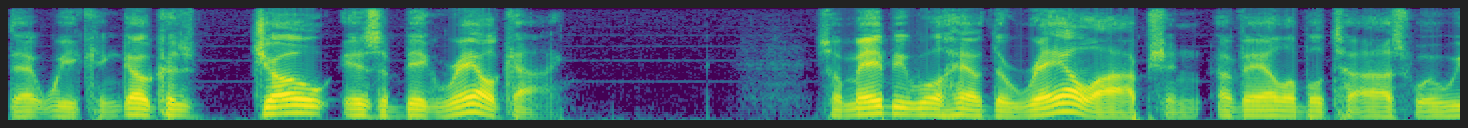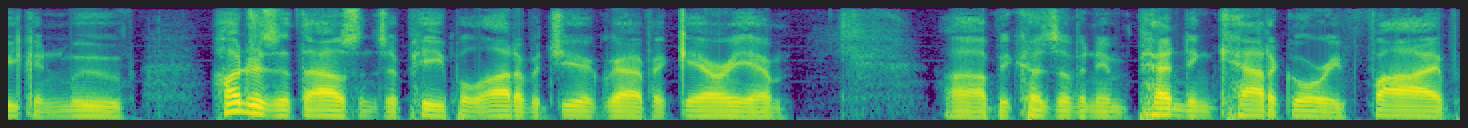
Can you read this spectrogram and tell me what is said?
that we can go because Joe is a big rail guy. So maybe we'll have the rail option available to us where we can move hundreds of thousands of people out of a geographic area uh, because of an impending Category 5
